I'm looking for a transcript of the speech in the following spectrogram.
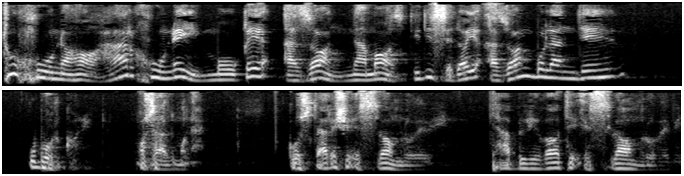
تو خونه ها هر خونه ای موقع اذان نماز دیدی صدای اذان بلنده؟ عبور کنید مسلمانه گسترش اسلام رو ببین تبلیغات اسلام رو ببین.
